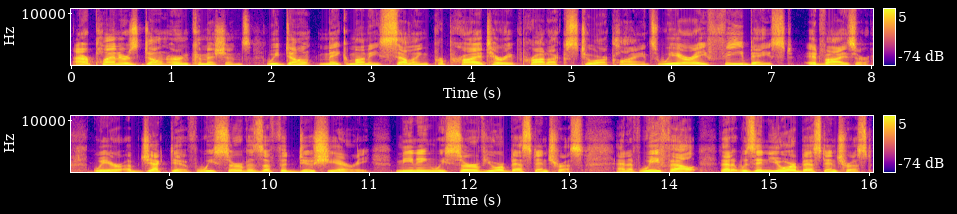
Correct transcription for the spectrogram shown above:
Our planners don't earn commissions. We don't make money selling proprietary products to our clients. We are a fee based advisor. We are objective. We serve as a fiduciary, meaning we serve your best interests. And if we felt that it was in your best interest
